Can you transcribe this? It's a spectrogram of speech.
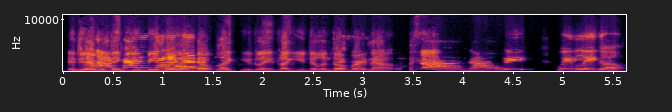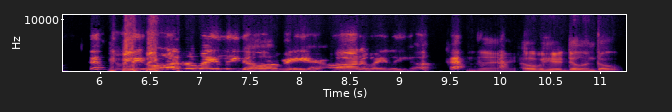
Did you ever I think you'd be dealing dope a... like you like you dealing dope right now? Nah, nah, we we legal. we all the way legal over here, all the way legal. nah, over here dealing dope.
